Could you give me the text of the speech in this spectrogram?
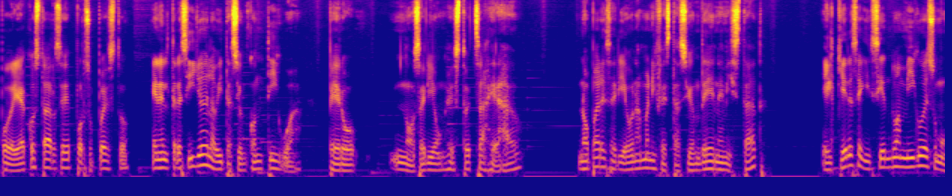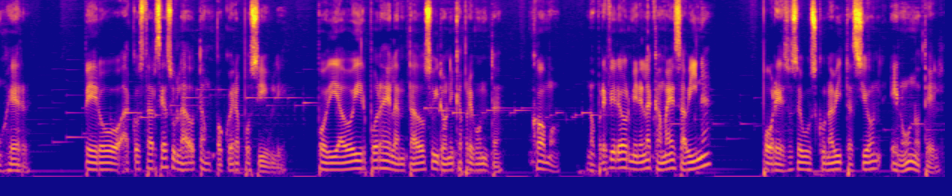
Podría acostarse, por supuesto, en el tresillo de la habitación contigua, pero ¿no sería un gesto exagerado? ¿No parecería una manifestación de enemistad? Él quiere seguir siendo amigo de su mujer, pero acostarse a su lado tampoco era posible. Podía oír por adelantado su irónica pregunta. ¿Cómo? ¿No prefiere dormir en la cama de Sabina? Por eso se buscó una habitación en un hotel.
